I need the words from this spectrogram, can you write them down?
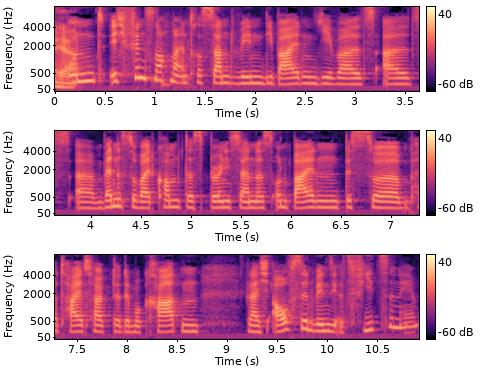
Ja. Und ich finde es nochmal interessant, wen die beiden jeweils als, ähm, wenn es soweit kommt, dass Bernie Sanders und Biden bis zur Parteitag der Demokraten gleich auf sind, wen sie als Vize nehmen.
